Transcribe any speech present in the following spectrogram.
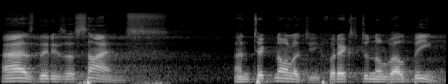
As there is a science and technology for external well-being,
